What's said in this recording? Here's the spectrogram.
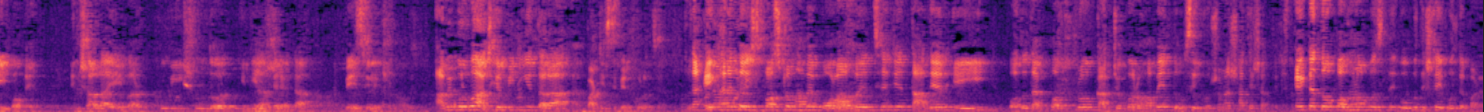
এই পথে ইনশাল্লাহ এইবার খুবই সুন্দর ইতিহাসের একটা বেস সিলেকশন হবে। আমি বলব আজকের মিটিং এ তারা পার্টিসিপেট করেছে। না, এখানে তো স্পষ্ট ভাবে বলা হয়েছে যে তাদের এই পদত্যাগপত্র কার্যকর হবে তফসিল ঘোষণার সাথে সাথে। এটা তো প্রধান উপদেষ্টাই বলতে পারে।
